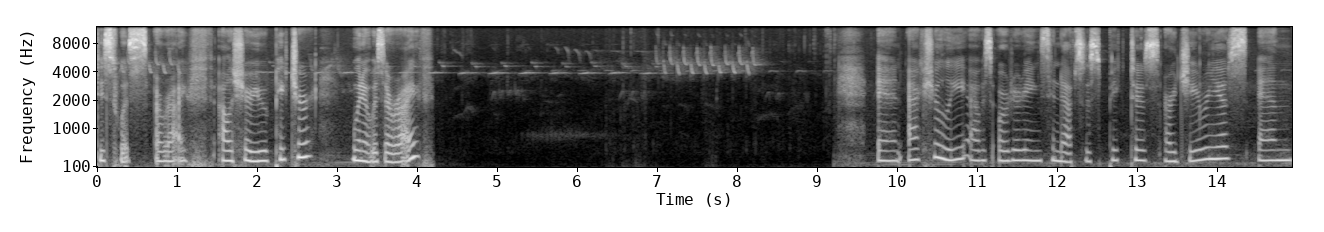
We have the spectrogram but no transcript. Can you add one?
this was arrived. I'll show you a picture when it was arrived and actually i was ordering Scindapsus pictus Argyraeus and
